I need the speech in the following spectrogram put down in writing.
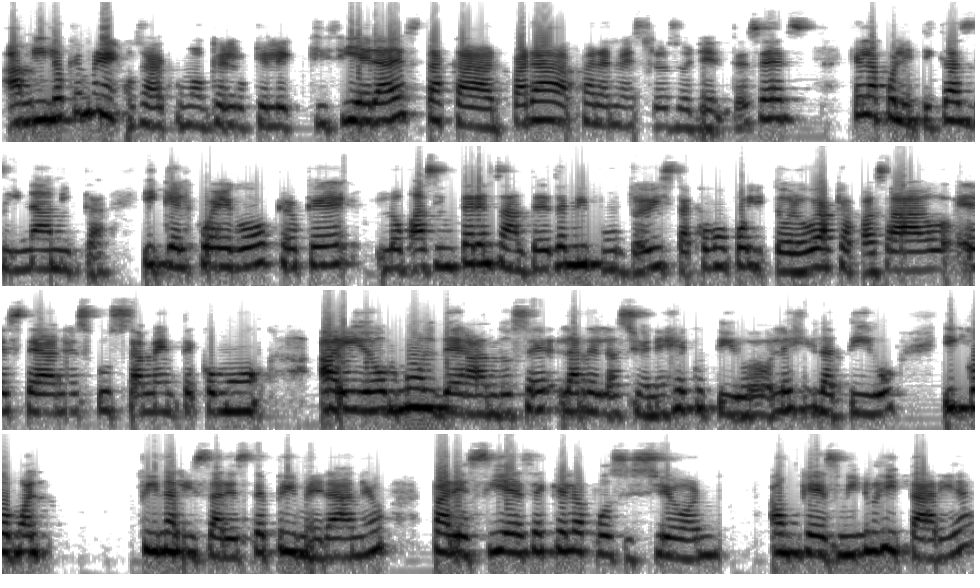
a mí lo que me, o sea, como que lo que le quisiera destacar para, para nuestros oyentes es que la política es dinámica y que el juego, creo que lo más interesante desde mi punto de vista como politóloga que ha pasado este año es justamente cómo ha ido moldeándose la relación ejecutivo-legislativo y cómo al finalizar este primer año, pareciese que la oposición, aunque es minoritaria,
